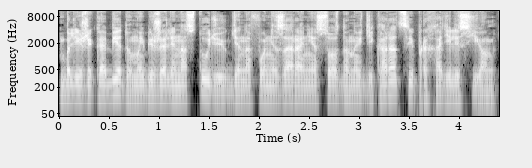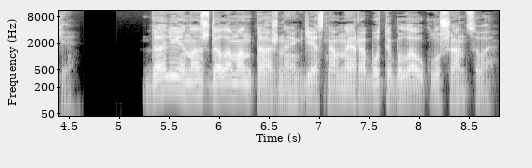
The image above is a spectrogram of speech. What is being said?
Ближе к обеду мы бежали на студию, где на фоне заранее созданных декораций проходили съемки. Далее нас ждала монтажная, где основная работа была у Клушанцева.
